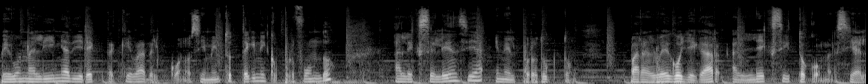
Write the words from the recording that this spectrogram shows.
ve una línea directa que va del conocimiento técnico profundo a la excelencia en el producto, para luego llegar al éxito comercial,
